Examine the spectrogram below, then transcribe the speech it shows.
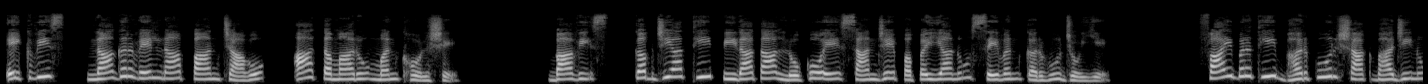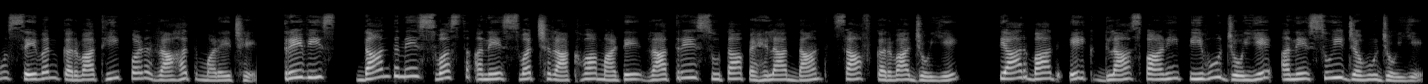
એકવીસ, નાગરવેલના પાન ચાવો આ તમારું મન ખોલશે. બાવીસ કબજિયાતથી પીડાતા લોકોએ સાંજે પપૈયાનું સેવન કરવું જોઈએ. ફાઇબરથી ભરપૂર શાકભાજીનું સેવન કરવાથી પણ રાહત મળે છે. ત્રેવીસ, દાંતને સ્વસ્થ અને સ્વચ્છ રાખવા માટે રાત્રે સૂતા પહેલા દાંત સાફ કરવા જોઈએ, ત્યારબાદ એક ગ્લાસ પાણી પીવું જોઈએ અને સૂઈ જવું જોઈએ.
